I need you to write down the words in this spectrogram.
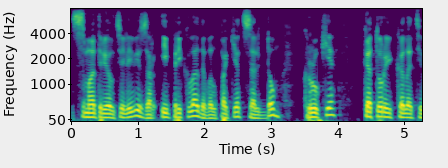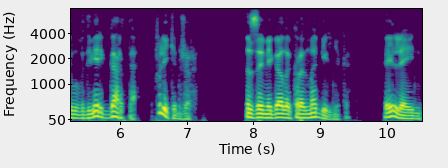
смотрел телевизор и прикладывал пакет со льдом к руке, который колотил в дверь Гарта, Фликинджера. Замигал экран мобильника. Элейн.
